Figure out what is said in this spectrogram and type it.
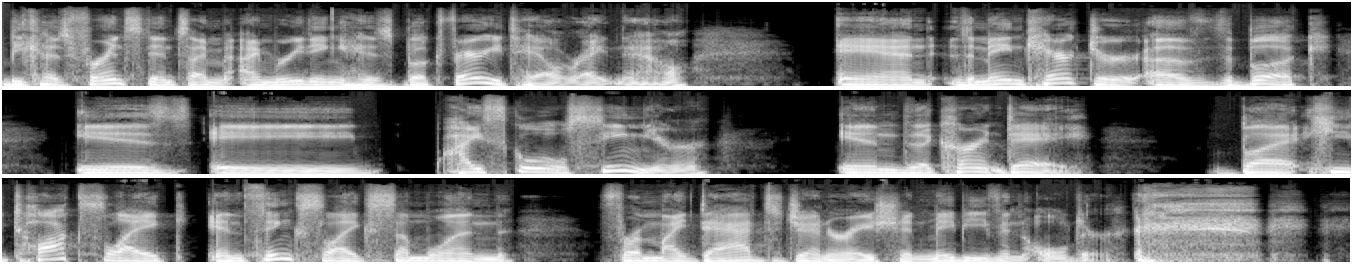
because for instance i'm i'm reading his book fairy tale right now and the main character of the book is a high school senior in the current day, but he talks like and thinks like someone from my dad's generation, maybe even older.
